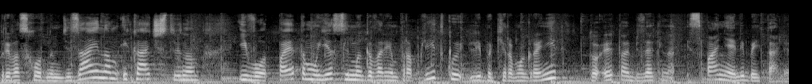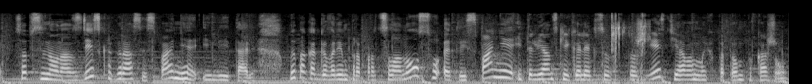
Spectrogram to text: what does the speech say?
превосходным дизайном и качественным. И вот, поэтому, если мы говорим про плитку, либо керамогранит, то это обязательно Испания, либо Италия. Собственно, у нас здесь как раз Испания или Италия. Мы пока говорим про порцеланосу, это Испания. Итальянские коллекции у нас тоже есть, я вам их потом покажу.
